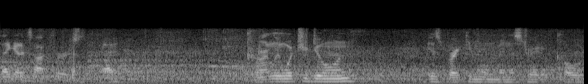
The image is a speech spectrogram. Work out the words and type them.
But I got to talk first. Okay. Currently, what you're doing is breaking the administrative code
